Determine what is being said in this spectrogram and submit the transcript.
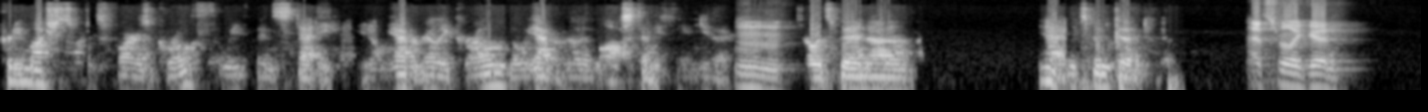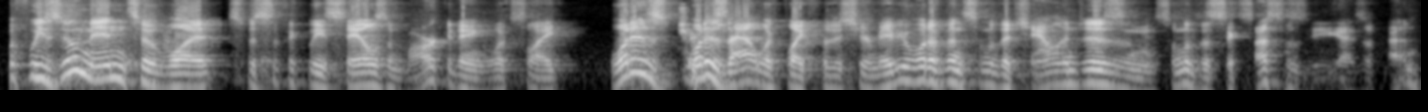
pretty much as far as growth, we've been steady. You know, we haven't really grown, but we haven't really lost anything either. Mm. So it's been, uh, yeah, it's been good. That's really good. If we zoom into what specifically sales and marketing looks like, what is sure. what does that look like for this year? Maybe what have been some of the challenges and some of the successes that you guys have had?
